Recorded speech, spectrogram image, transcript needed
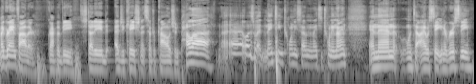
My grandfather, Grandpa V, studied education at Central College in Pella. Uh, it was what, 1927 to 1929, and then went to Iowa State University,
